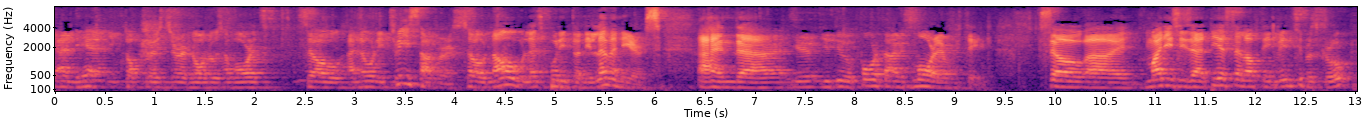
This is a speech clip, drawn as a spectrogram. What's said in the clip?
and he had top firster and all those awards. So and only three summers. So now let's put it on 11 years, and uh, you you do four times more everything. So uh, is a TSL of the Invincibles group,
